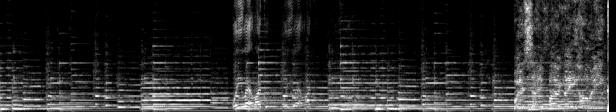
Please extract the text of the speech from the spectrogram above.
Where you at, Michael? Where you at, Michael? Westside Park, they holding.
